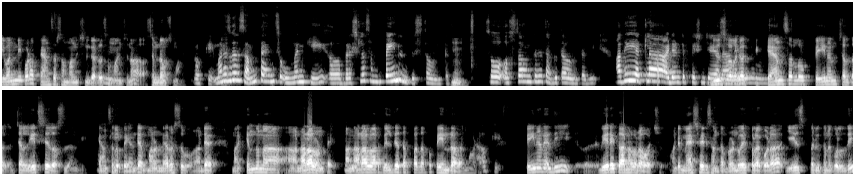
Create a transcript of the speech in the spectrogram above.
ఇవన్నీ కూడా క్యాన్సర్ సంబంధించిన గడ్డలకు. సంబంధించిన సిమ్టమ్స్ మనకి. ఓకే. మనస్ గారు సమ్ టైమ్స్ ఉమెన్కి బ్రెస్ట్లో సమ్ పెయిన్ అనిపిస్తూ ఉంటది. సో వస్తూ ఉంటది తగ్గుతూ ఉంటది. అది ఎట్లా ఐడెంటిఫికేషన్ చేయాలి? యూజువల్గా క్యాన్సర్లో పెయిన్ అని చాలా చాలా లేట్ స్టేజ్ వస్తుందండి. క్యాన్సర్లో. పెయిన్ అంటే మన నెర్వస్ అంటే మన కింద ఉన్న నరాలు ఉంటాయి. ఆ. నరాల వరకు వెళ్తే తప్ప తప్ప పెయిన్ రాదనమాట ఓకే. పెయిన్ అనేది వేరే కారణాలు రావచ్చు. అంటే మ్యాస్టైటిస్ అంటాం రెండు వైపులా కూడా ఏజ్ పెరుగుతున్న కొలది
